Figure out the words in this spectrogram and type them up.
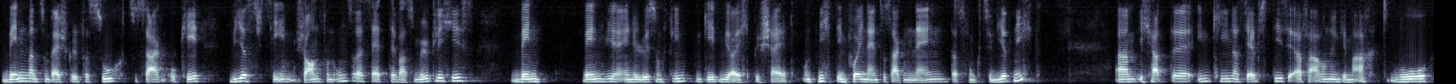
wenn man zum Beispiel versucht zu sagen, okay, wir sehen, schauen von unserer Seite, was möglich ist. Wenn, wenn wir eine Lösung finden, geben wir euch Bescheid. Und nicht im Vorhinein zu sagen, nein, das funktioniert nicht. Ähm, ich hatte in China selbst diese Erfahrungen gemacht, wo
